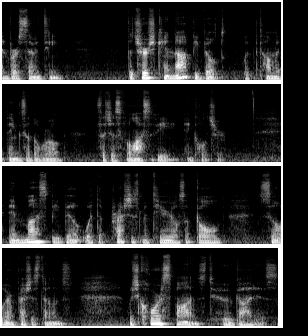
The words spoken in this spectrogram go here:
in verse 17. The church cannot be built with common things of the world, such as philosophy and culture. It must be built with the precious materials of gold, silver, and precious stones, which corresponds to who God is.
